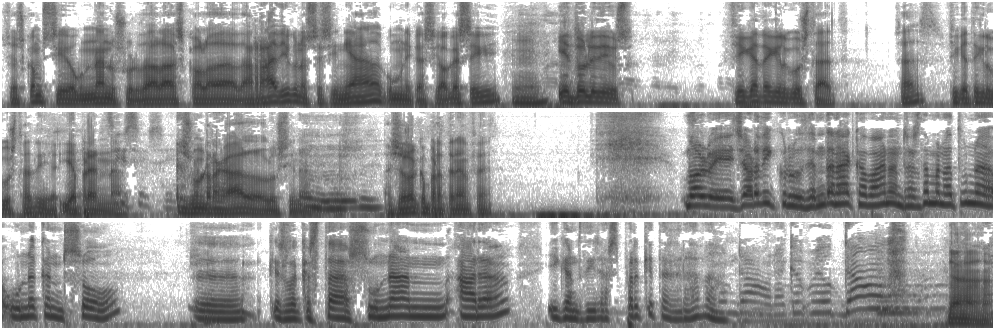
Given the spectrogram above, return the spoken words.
Això és com si un nano surt de l'escola de ràdio, que no sé si n'hi ha, de comunicació, el que sigui, mm. i tu li dius, fica't aquí al costat, saps? Fica't aquí al costat i, i aprèn-ne. Sí, sí, sí. És un regal al·lucinant. Mm. Això és el que pretenem fer. Molt bé, Jordi Cruz, hem d'anar acabant. Ens has demanat una, una cançó, eh, que és la que està sonant ara, i que ens diràs per què t'agrada. Ah.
